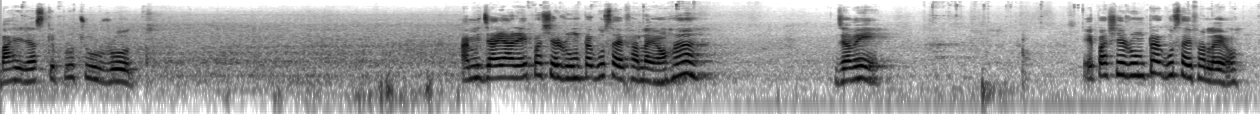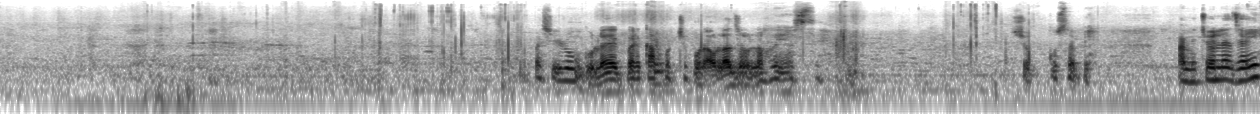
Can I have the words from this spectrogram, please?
বাহিরে আজকে প্রচুর রোদ। আমি যাই আর এই পাশের রুমটা গুছাই ফেলাইও হ্যাঁ? যাবি এই পাশের রুমটা গুছাই ফেলাইও পাশের রুমগুলো একবার কাপড় চোপড় আওলা জওলা হয়ে আছে। সব গুছাবে। আমি চলে যাই।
